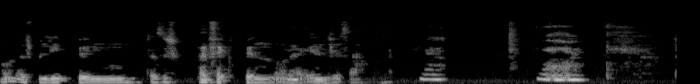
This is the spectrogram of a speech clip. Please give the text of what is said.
mhm. dass ich beliebt bin, dass ich perfekt bin oder ähnliche Sachen. Ja. Ja, ja.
